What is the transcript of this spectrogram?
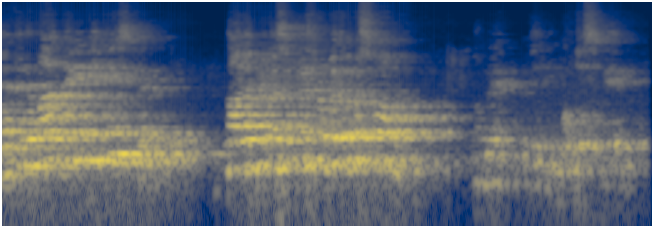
Не тримати і не їсти. Ну, але ми собі зробили по своєму. Ну ми їмо ті світи.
